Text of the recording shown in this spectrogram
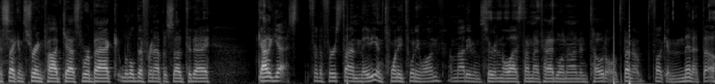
the Second String Podcast. We're back. A little different episode today. Got a guest for the first time, maybe in 2021. I'm not even certain the last time I've had one on in total. It's been a fucking minute, though.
